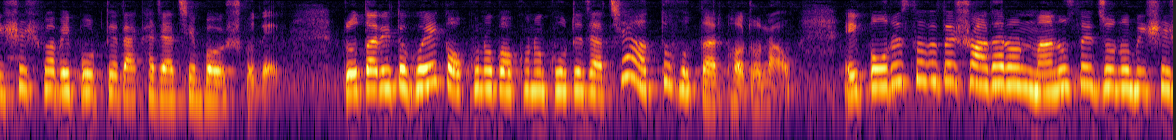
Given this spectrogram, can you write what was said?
বিশেষভাবে পড়তে দেখা যাচ্ছে বয়স্কদের। প্রতারিত হয়ে কখনো কখনো ঘটে যাচ্ছে আত্মহত্যার ঘটনাও। এই পরিস্থিতিতে সাধারণ মানুষদের জন্য বিশেষ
